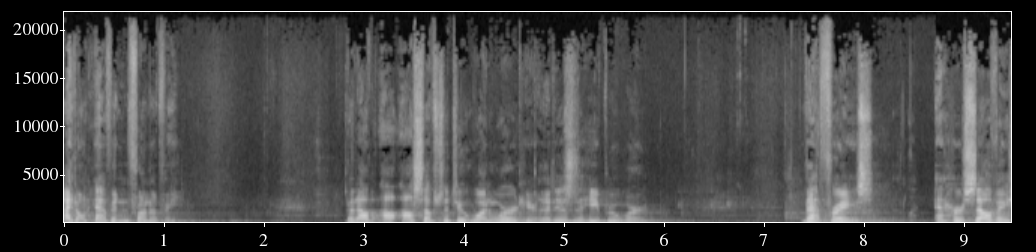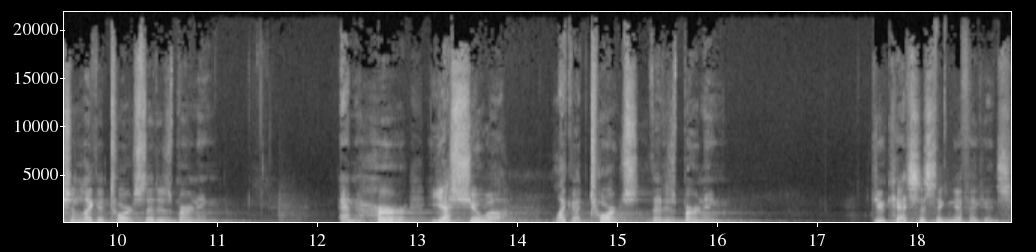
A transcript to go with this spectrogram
I don't have it in front of me. But I'll, I'll, I'll substitute one word here that is the Hebrew word. That phrase, and her salvation like a torch that is burning, and her, Yeshua, like a torch that is burning. Do you catch the significance?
